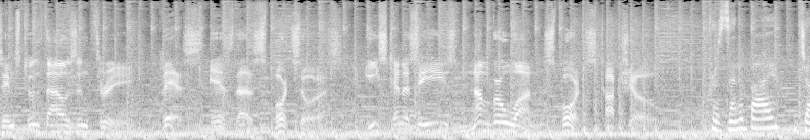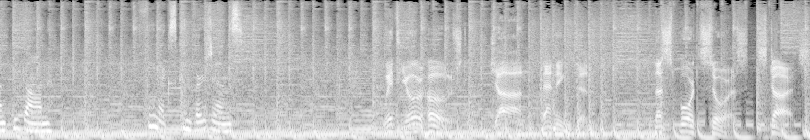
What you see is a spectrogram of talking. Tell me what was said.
Since 2003, this is the Sports Source, East Tennessee's number one sports talk show. Presented by Junk Be Gone. Phoenix Conversions. With your host, John Pennington. The Sports Source starts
